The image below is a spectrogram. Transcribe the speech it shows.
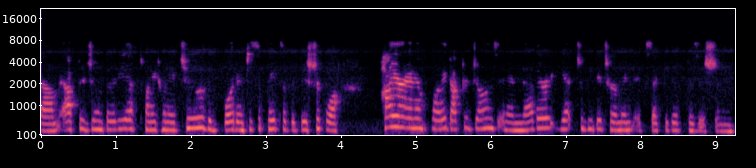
um, after June 30th, 2022, the board anticipates that the district will hire and employ Dr. Jones in another yet to be determined executive position.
